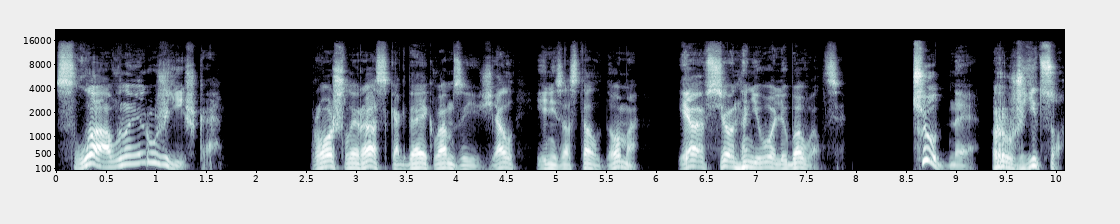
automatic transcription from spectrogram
«Славная ружьишка! Прошлый раз, когда я к вам заезжал и не застал дома, я все на него любовался. Чудное ружьецо!»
